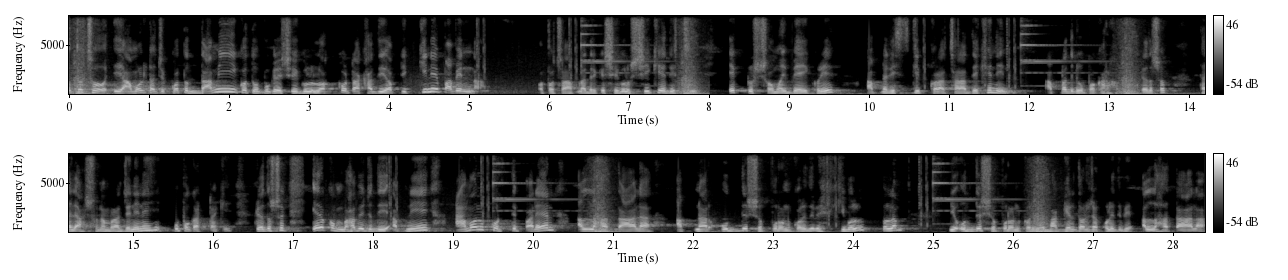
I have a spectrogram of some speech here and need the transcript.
অথচ এই আমলটা যে কত দামি, কত উপকারী, সেগুলো লক্ষ টাকা দিয়ে আপনি কিনে পাবেন না। অথচ আপনাদেরকে সেগুলো শিখিয়ে দিচ্ছি। একটু সময় ব্যয় করে আপনার স্কিপ করা ছাড়া দেখে নিন, আপনাদের উপকার হবে। প্রিয় দর্শক তাহলে আসুন আমরা জেনে নিই উপকারটা কি। প্রিয় দর্শক, এরকমভাবে যদি আপনি আমল করতে পারেন, আল্লাহ তাআলা আপনার উদ্দেশ্য পূরণ করে দেবে। কি বল, বললাম? যে উদ্দেশ্য পূরণ করে দেবে, ভাগ্যের দরজা খুলে দেবে। আল্লাহ তাআলা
